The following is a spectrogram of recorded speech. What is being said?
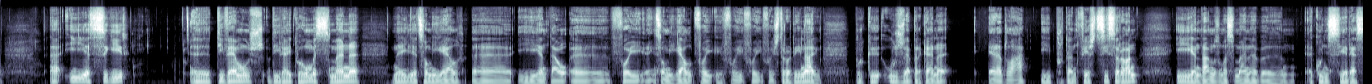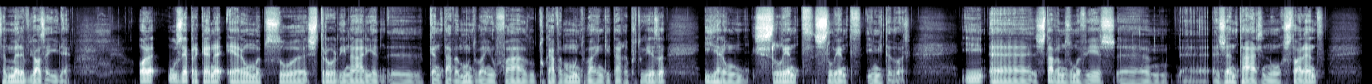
Uh, e a seguir uh, tivemos direito a uma semana na ilha de São Miguel e então foi em São Miguel foi, foi, foi, foi extraordinário porque o José Pracana era de lá e portanto fez de Cicerone e andámos uma semana a conhecer essa maravilhosa ilha. Ora, o Zé Pracana era uma pessoa extraordinária, eh, cantava muito bem o fado, tocava muito bem guitarra portuguesa e era um excelente, excelente imitador. E uh, estávamos uma vez uh, a jantar num restaurante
